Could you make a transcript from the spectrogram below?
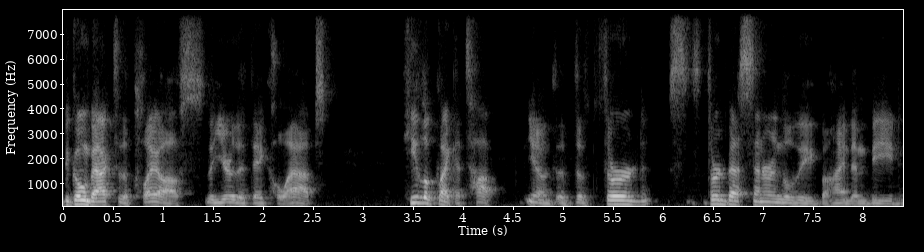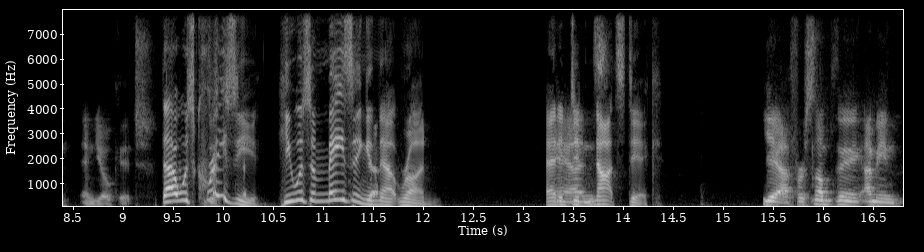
going back to the playoffs, the year that they collapsed, he looked like a top, you know, the, the third third best center in the league behind Embiid and Jokic. That was crazy. he was amazing in that run, and, it did not stick. Yeah, for something, I mean,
